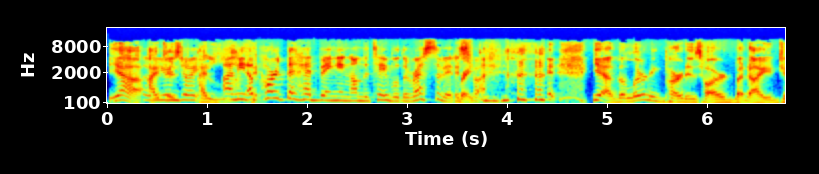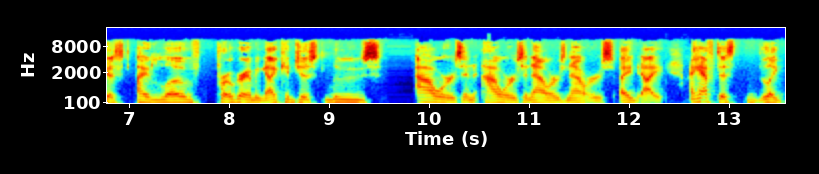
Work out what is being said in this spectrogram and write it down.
Yeah, So I just enjoy. I, I, mean, it. apart the head banging on the table, the rest of it is Right. fun. yeah, the learning part is hard, but I just I love programming. I can just lose hours and hours and hours and hours. I I I have to like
